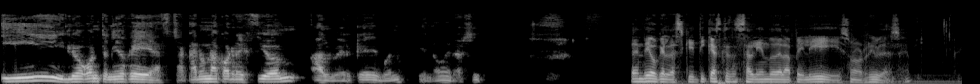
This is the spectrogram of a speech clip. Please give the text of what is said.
Y luego han tenido que sacar una corrección al ver que, bueno, que no era así. Te digo que las críticas que están saliendo de la peli son horribles, ¿eh?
